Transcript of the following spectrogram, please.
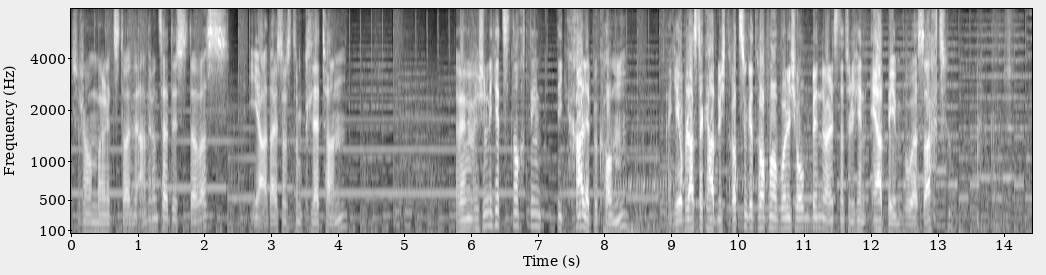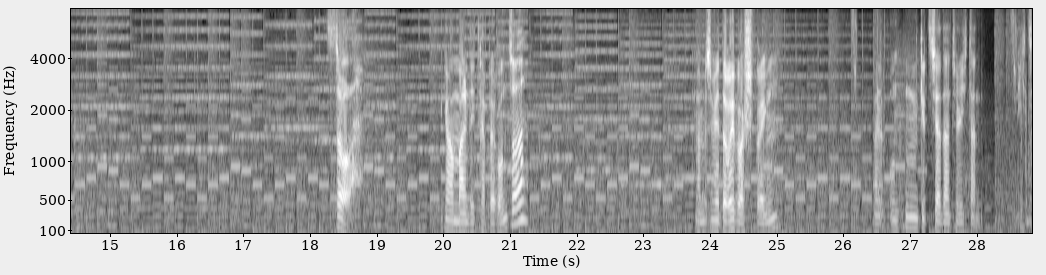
So, schauen wir mal jetzt da an der anderen Seite. Ist da was? Ja, da ist was zum Klettern. Da werden wir wahrscheinlich jetzt noch den, die Kralle bekommen. Der Geoblaster hat mich trotzdem getroffen, obwohl ich oben bin, weil es natürlich ein Erdbeben verursacht. So. Gehen wir mal die Treppe runter. Dann müssen wir darüber springen. Weil unten gibt es ja natürlich dann nichts.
